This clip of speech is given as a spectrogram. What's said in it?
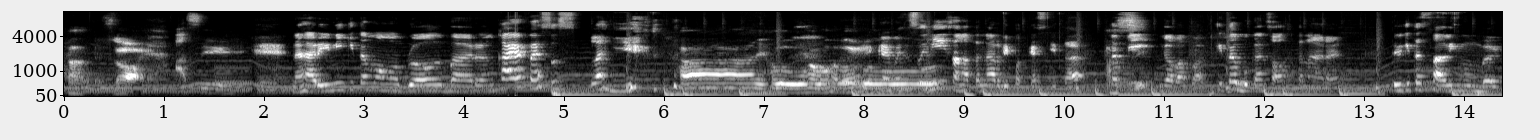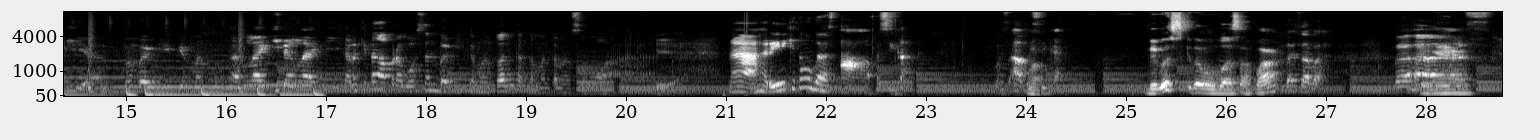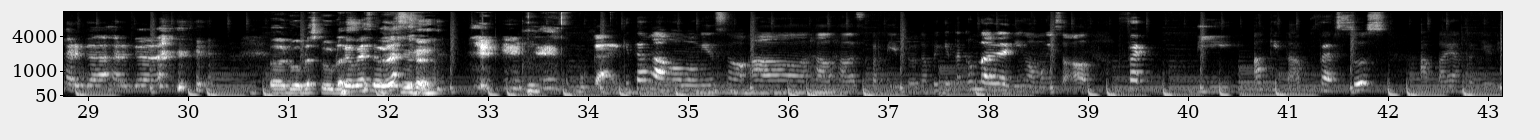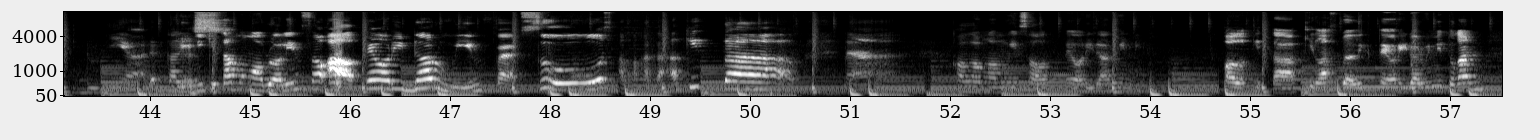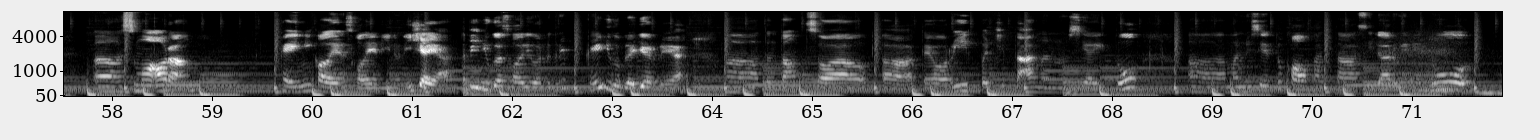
Asik. Nah hari ini kita mau ngobrol bareng Kak Efesus lagi. hai halo halo halo halo Kak Efesus ini sangat tenar di podcast kita. Asik. Tapi nggak apa-apa. Kita bukan soal ketenaran, tapi kita saling membagi ya, membagi firman Tuhan lagi dan lagi. Karena kita nggak pernah bosan bagi firman Tuhan ke teman-teman semua. Iya. Nah hari ini kita mau bahas apa sih kak? Bahas apa Wah. sih kak? bebas kita mau bahas apa Bahas apa? Bahas harga-harga Eh, dua belas dua 12 12 bukan kita nggak ngomongin soal hal-hal seperti itu tapi kita kembali lagi ngomongin soal fact di Alkitab versus apa yang terjadi di dunia. Dan kali ini Yes. kita mau ngobrolin soal teori Darwin versus apa kata Alkitab. Nah kalau ngomongin soal teori Darwin nih kalau kita kilas balik teori Darwin itu kan eh, semua orang. Kayak ini kalau yang sekolahnya di Indonesia ya. Tapi juga sekolah di luar negeri kayaknya juga belajar deh ya. Eh, tentang soal eh, teori penciptaan manusia itu eh, manusia itu kalau kata si Darwin itu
